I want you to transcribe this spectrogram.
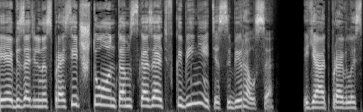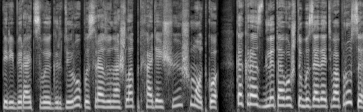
И обязательно спросить, что он там сказать в кабинете собирался. Я отправилась перебирать свой гардероб и сразу нашла подходящую шмотку, как раз для того, чтобы задать вопросы,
